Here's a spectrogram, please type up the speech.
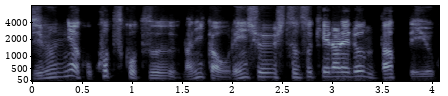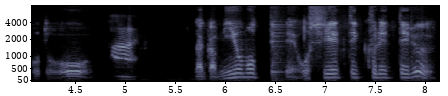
自分にはこうコツコツ何かを練習し続けられるんだっていうことを、はいなんか身をもって教えてくれてる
